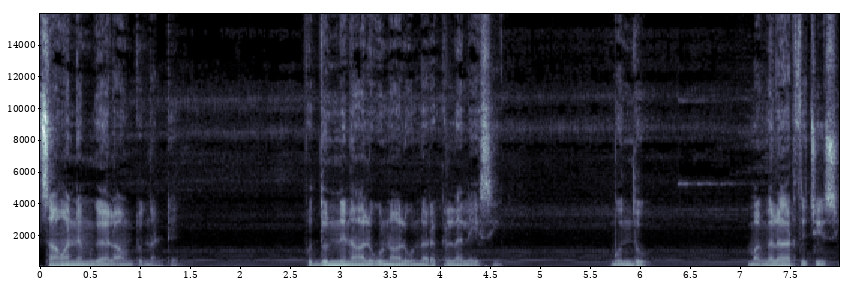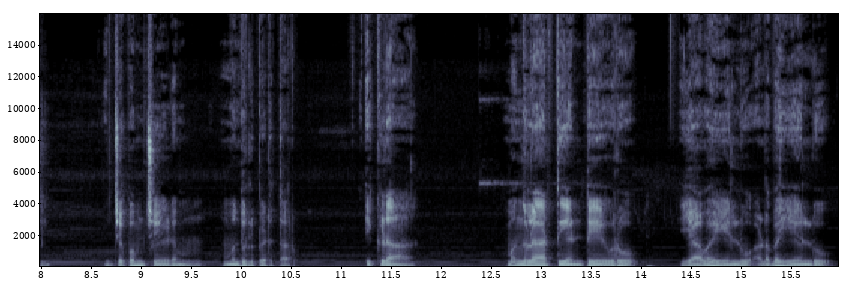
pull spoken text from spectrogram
సామాన్యంగా ఎలా ఉంటుందంటే పొద్దున్నే నాలుగు నాలుగున్నర కల్లా లేచి ముందు మంగళారతి చేసి జపం చేయడం మొదలు పెడతారు. ఇక్కడ మంగళారతి అంటే ఎవరో యాభై ఏళ్ళు అరవై ఏళ్ళు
